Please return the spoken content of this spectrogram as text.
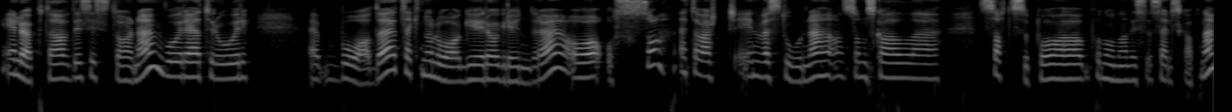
i løpet av de siste årene hvor jeg tror både teknologer og gründere, og også etter hvert investorene som skal uh, satse på, på, noen av disse selskapene,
